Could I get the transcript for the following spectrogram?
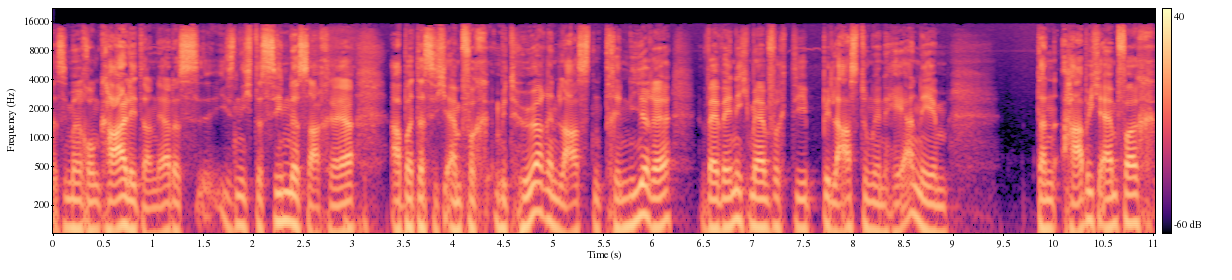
das ist immer Roncalli dann, ja, das ist nicht der Sinn der Sache, ja, aber dass ich einfach mit höheren Lasten trainiere, weil wenn ich mir einfach die Belastungen hernehme, dann habe ich einfach,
